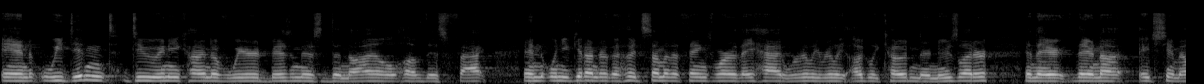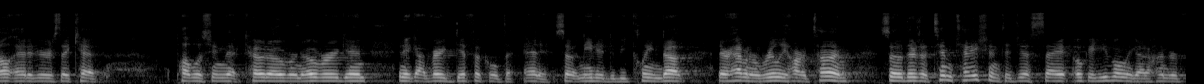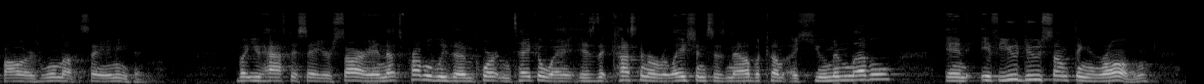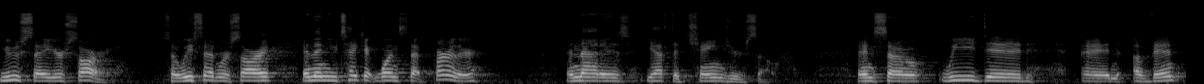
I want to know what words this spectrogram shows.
And we didn't do any kind of weird business denial of this fact. And when you get under the hood, some of the things where they had really, really ugly code in their newsletter, and they're, they're not HTML editors, they kept publishing that code over and over again, and it got very difficult to edit. So it needed to be cleaned up. They were having a really hard time. So there's a temptation to just say, okay, you've only got 100 followers, we'll not say anything. But you have to say you're sorry. And that's probably the important takeaway is that customer relations has now become a human level. And if you do something wrong, you say you're sorry. So we said we're sorry. And then you take it one step further, and that is you have to change yourself. And so we did an event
